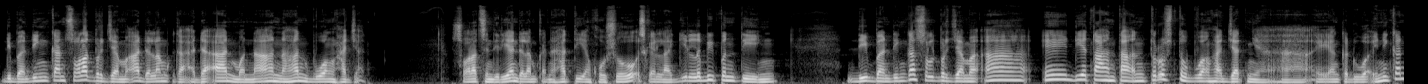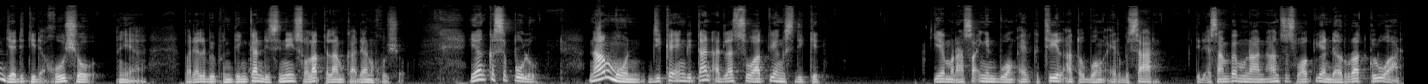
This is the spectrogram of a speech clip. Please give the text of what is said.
dibandingkan sholat berjamaah dalam keadaan menahan-nahan buang hajat. Sholat sendirian dalam keadaan hati yang khusyuk sekali lagi lebih penting dibandingkan sholat berjamaah eh dia tahan-tahan terus tuh buang hajatnya. Eh, yang kedua ini kan jadi tidak khusyuk ya. Padahal lebih penting kan di sini sholat dalam keadaan khusyuk. Yang ke sepuluh namun jika yang ditahan adalah sesuatu yang sedikit. Ia merasa ingin buang air kecil atau buang air besar. Tidak sampai menahan sesuatu yang darurat keluar,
